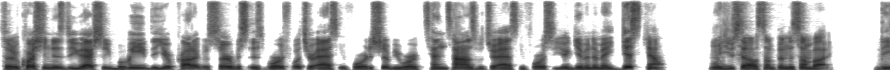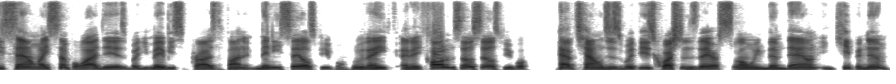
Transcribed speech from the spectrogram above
So the question is, do you actually believe that your product or service is worth what you're asking for? It should be worth 10 times what you're asking for. So you're giving them a discount when you sell something to somebody. These sound like simple ideas, but you may be surprised to find that many salespeople who they and they call themselves salespeople have challenges with these questions. They are slowing them down and keeping them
